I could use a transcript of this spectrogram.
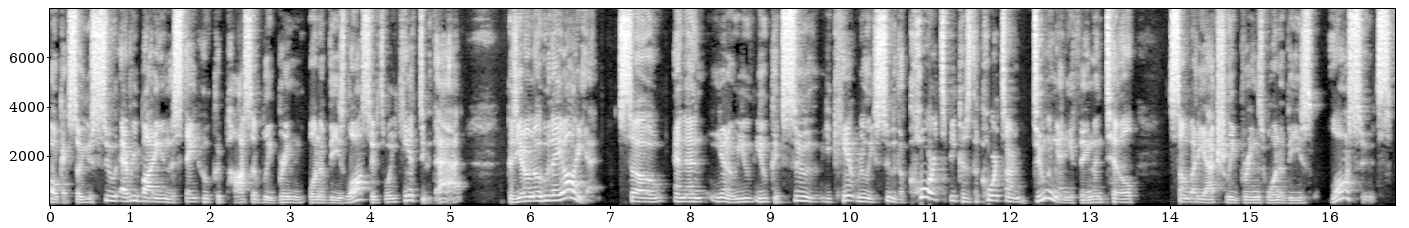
okay, so you sue everybody in the state who could possibly bring one of these lawsuits. Well, you can't do that because you don't know who they are yet. So, and then, you know, you, you could sue, you can't really sue the courts because the courts aren't doing anything until somebody actually brings one of these lawsuits.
